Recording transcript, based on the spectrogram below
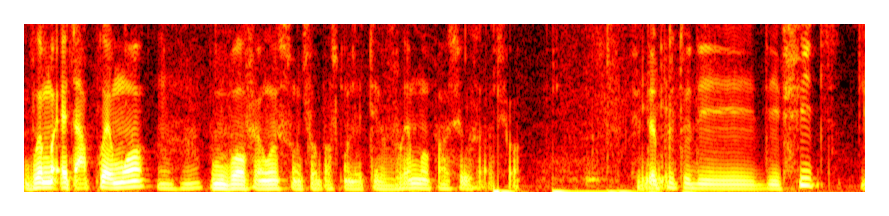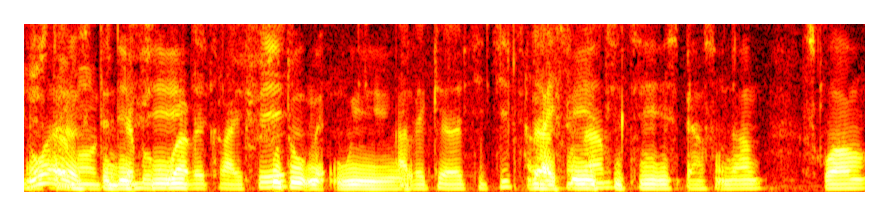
vraiment être après moi Mhm. pour pouvoir faire un son, tu vois, parce qu'on n'était vraiment pas sur ça, tu vois. C'était plutôt des, des feats, Ouais, justement. c'était T'étais des feats. avec Raifé, Surtout, mais oui, euh, avec euh, Titis, Raifé, âme. Titi, Spare son âme, Square.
